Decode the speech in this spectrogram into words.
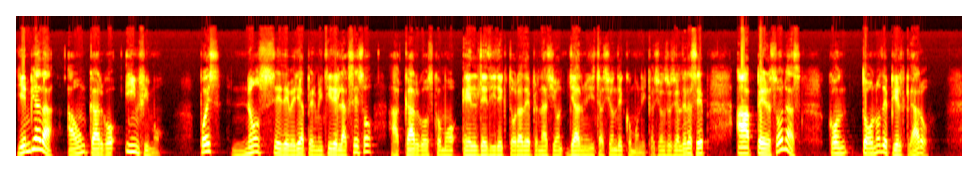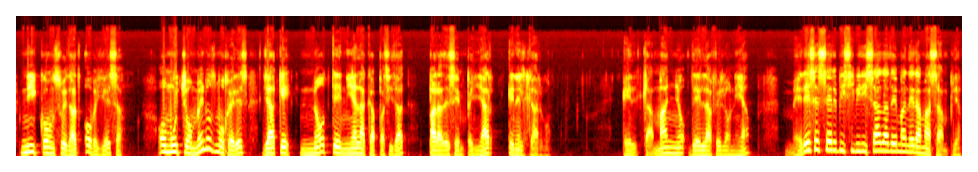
y enviada a un cargo ínfimo, pues no se debería permitir el acceso a cargos como el de directora de Planación y Administración de Comunicación Social de la SEP a personas con tono de piel claro, ni con su edad o belleza, o mucho menos mujeres, ya que no tenían la capacidad para desempeñar en el cargo. El tamaño de la felonía merece ser visibilizada de manera más amplia.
